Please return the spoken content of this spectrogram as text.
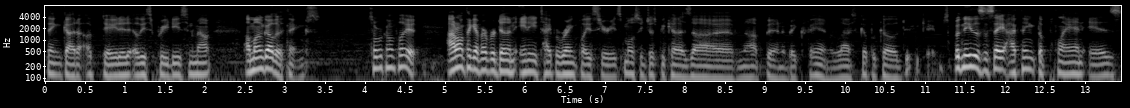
think got updated at least a pretty decent amount, among other things. So we're gonna play it. I don't think I've ever done any type of rank play series, mostly just because I've not been a big fan of the last couple Call of Duty games. But needless to say, I think the plan is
